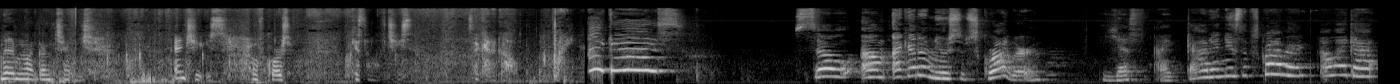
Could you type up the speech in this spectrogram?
but I'm not gonna change. And cheese, of course, because I love cheese. So I gotta go. Bye. Hi guys. So um, I got a new subscriber. Yes, I got a new subscriber. Oh my god.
